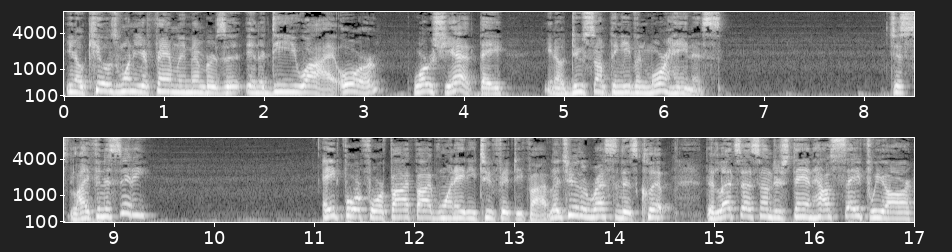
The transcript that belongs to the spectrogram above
you know, kills one of your family members in a DUI, or worse yet, they, you know, do something even more heinous. Just life in the city. 844-551-8255. Let's hear the rest of this clip that lets us understand how safe we are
